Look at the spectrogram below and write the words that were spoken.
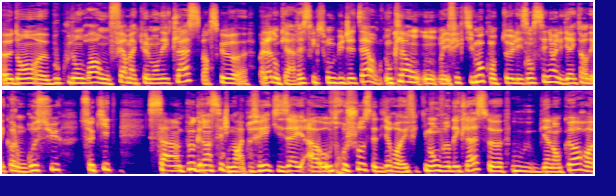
euh, dans euh, beaucoup d'endroits on ferme actuellement des classes parce que euh, voilà, donc il y a restriction budgétaire. Donc là, on, on- effectivement, quand euh, les enseignants et les directeurs d'école ont reçu ce kit. Ça a un peu grincé. On aurait préféré qu'ils aillent à autre chose, c'est-à-dire effectivement ouvrir des classes ou bien encore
